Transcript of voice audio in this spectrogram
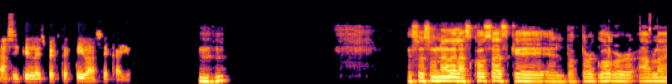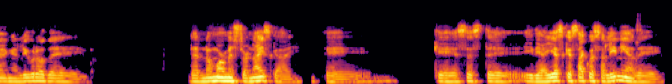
Así que la expectativa se cayó. Eso es una de las cosas que el doctor Glover habla en el libro de, de No More Mr. Nice Guy, eh, que es este, y de ahí es que saco esa línea de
